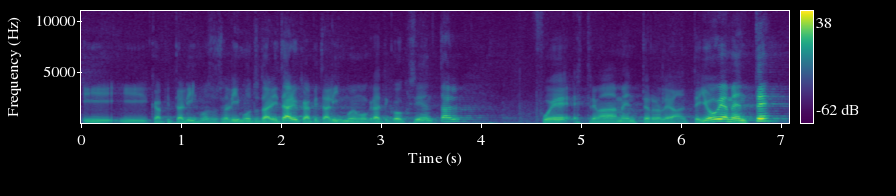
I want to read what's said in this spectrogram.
y, capitalismo, socialismo totalitario y capitalismo democrático occidental, fue extremadamente relevante. Y obviamente,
